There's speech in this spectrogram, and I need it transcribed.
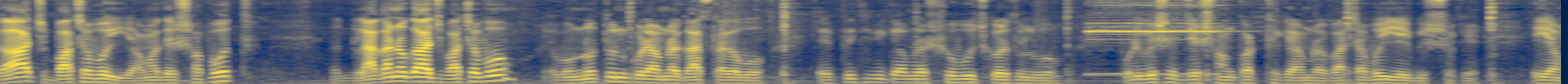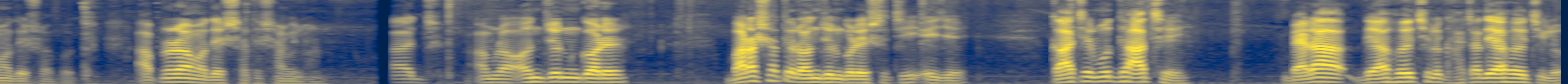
গাছ বাঁচাবোই আমাদের শপথ। লাগানো গাছ বাঁচাবো এবং নতুন করে আমরা গাছ লাগাবো এই পৃথিবীকে আমরা সবুজ করে তুলব। পরিবেশের যে সংকট থেকে আমরা বাঁচাবোই এই বিশ্বকে। এই আমাদের শপথ। আপনারা আমাদের সাথে সামিল হন। আজ আমরা অঞ্জনগড়ের, বারাসাতের অঞ্জনগড়ে এসেছি। এই যে গাছের মধ্যে আছে, বেড়া দেওয়া হয়েছিল, ঘাঁচা দেওয়া হয়েছিল।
